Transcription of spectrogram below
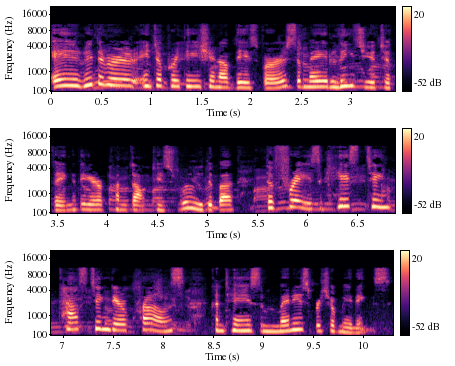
A literal interpretation of this verse may lead you to think their conduct is rude, but the phrase casting, casting their crowns contains many spiritual meanings.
